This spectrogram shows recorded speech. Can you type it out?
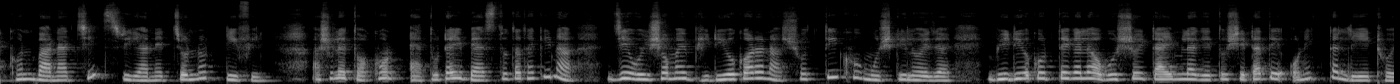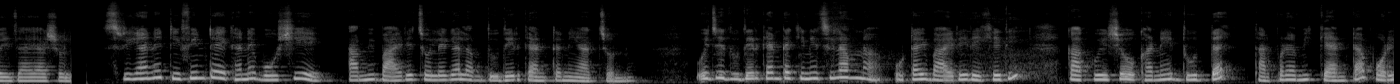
এখন বানাচ্ছি শ্রিহানের জন্য টিফিন। আসলে তখন এতটাই ব্যস্ততা থাকি না যে ওই সময় ভিডিও করা না সত্যিই খুব মুশকিল হয়ে যায়। ভিডিও করতে গেলে অবশ্যই টাইম লাগে, তো সেটাতে অনেকটা লেট হয়ে যায় আসলে। শ্রিয়ানের টিফিনটা এখানে বসিয়ে আমি বাইরে চলে গেলাম দুধের ক্যানটা নেওয়ার জন্য। ওই যে দুধের ক্যানটা কিনেছিলাম না, ওটাই বাইরে রেখে দিই। কাকু এসে ওখানেই দুধ দেয়, তারপরে আমি ক্যানটা পরে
